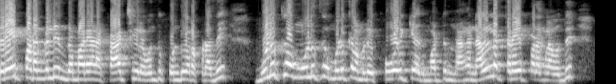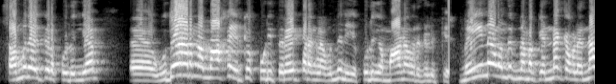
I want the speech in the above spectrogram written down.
திரைப்படங்கள் இந்த மாதிரியான காட்சிகளை வந்து கொண்டு வரக்கூடாது. முழுக்க முழுக்க முழுக்க நம்மளுடைய கோரிக்கை அது மட்டும்தாங்க. நல்ல திரைப்படங்களை வந்து சமுதாயத்துல கொடுங்க. உதாரணமாக இருக்கக்கூடிய திரைப்படங்களை வந்து நீங்க கொடுங்க மாணவர்களுக்கு. மெயினா வந்து நமக்கு என்ன கவலைன்னா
